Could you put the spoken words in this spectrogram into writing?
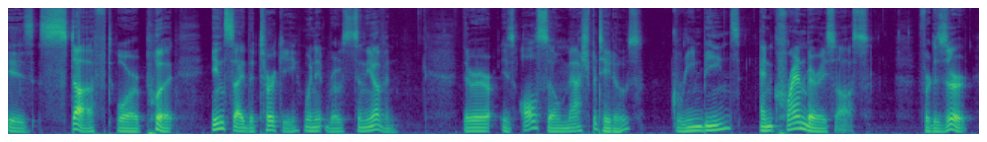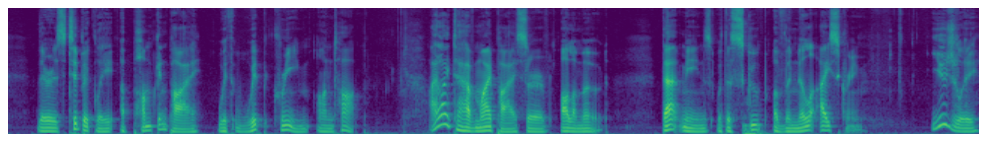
is stuffed or put inside the turkey when it roasts in the oven. There is also mashed potatoes, green beans, and cranberry sauce. For dessert, there is typically a pumpkin pie with whipped cream on top. I like to have my pie served a la mode. That means with a scoop of vanilla ice cream. Usually,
